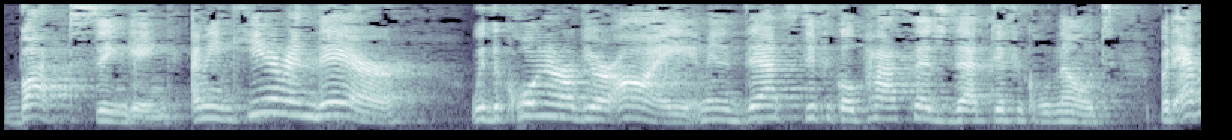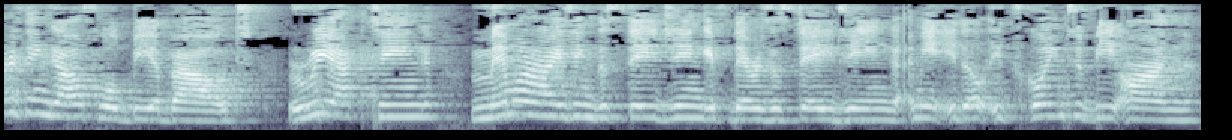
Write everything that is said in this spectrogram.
but singing. I mean, here and there, with the corner of your eye, I mean, that difficult passage, that difficult note. But everything else will be about reacting, memorizing the staging if there is a staging. I mean, it'll. it's going to be on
